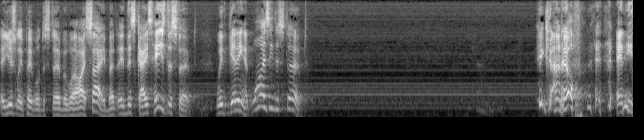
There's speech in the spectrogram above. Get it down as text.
Usually people are disturbed by what I say, but in this case, he's disturbed with getting it. Why is he disturbed? He can't help. and he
